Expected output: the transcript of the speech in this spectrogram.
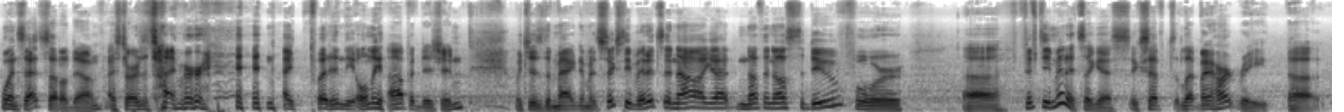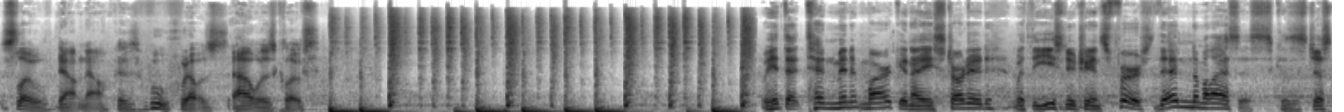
once that settled down, I started the timer and I put in the only hop edition, which is the Magnum at 60 minutes, and now I got nothing else to do for uh, 50 minutes, I guess, except let my heart rate uh, slow down now because that was that was close. We hit that 10 minute mark, and I started with the yeast nutrients first, then the molasses, because just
